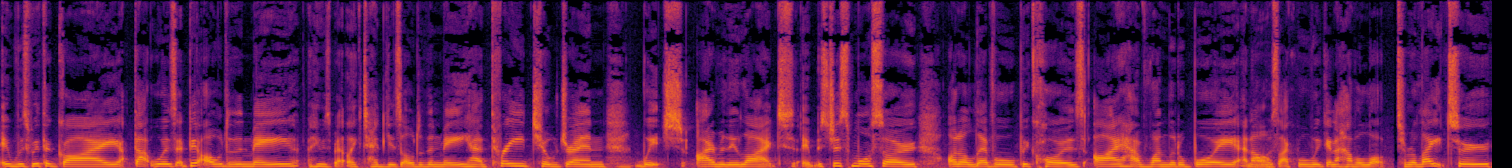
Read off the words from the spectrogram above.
It was with a guy that was a bit older than me. He was about like 10 years older than me. He had three children, which I really liked. It was just more so on a level because I have one little boy and I was like, well, we're going to have a lot to relate to.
